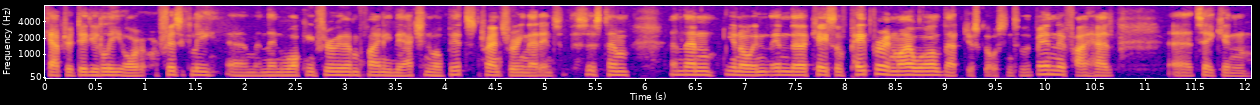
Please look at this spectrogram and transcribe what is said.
captured digitally or, or physically, um, and then walking through them, finding the actionable bits, transferring that into the system. And then, you know, in, in the case of paper in my world, that just goes into the bin. If I had uh, taken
